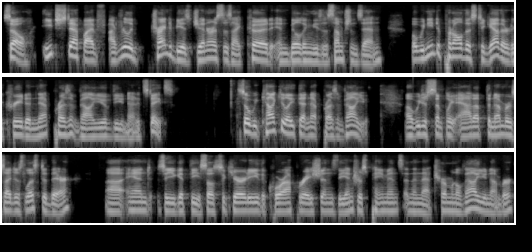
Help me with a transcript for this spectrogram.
So each step I've, I've really tried to be as generous as I could in building these assumptions in, but we need to put all this together to create a net present value of the United States. So we calculate that net present value. Uh, we just simply add up the numbers I just listed there. Uh, and so you get the Social Security, the core operations, the interest payments, and then that terminal value number.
